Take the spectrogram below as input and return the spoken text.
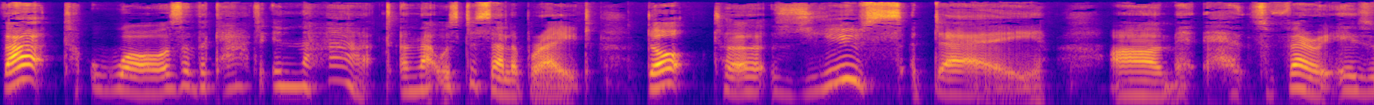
that was The Cat in the Hat, and that was to celebrate Dr. Seuss Day. Um, it's very, it's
